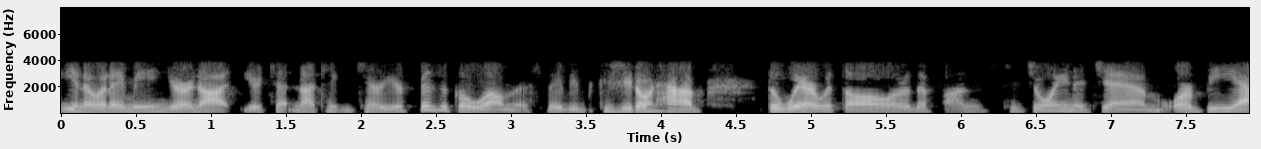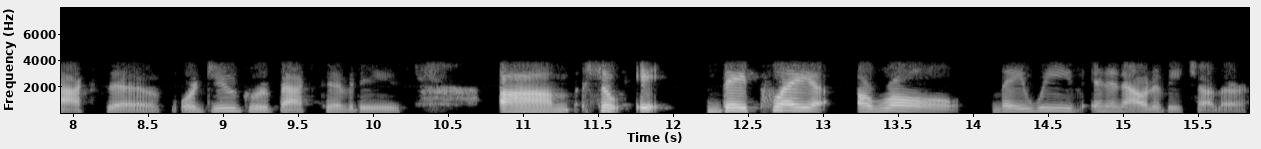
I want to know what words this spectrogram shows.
you know what i mean? You're not you're t- not taking care of your physical wellness maybe because you don't have the wherewithal or the funds to join a gym or be active or do group activities. Um, so it they play a role they weave in and out of each other.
